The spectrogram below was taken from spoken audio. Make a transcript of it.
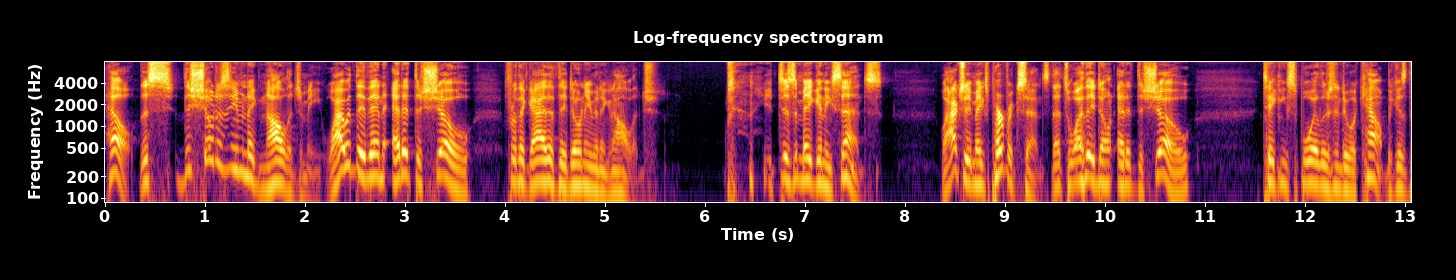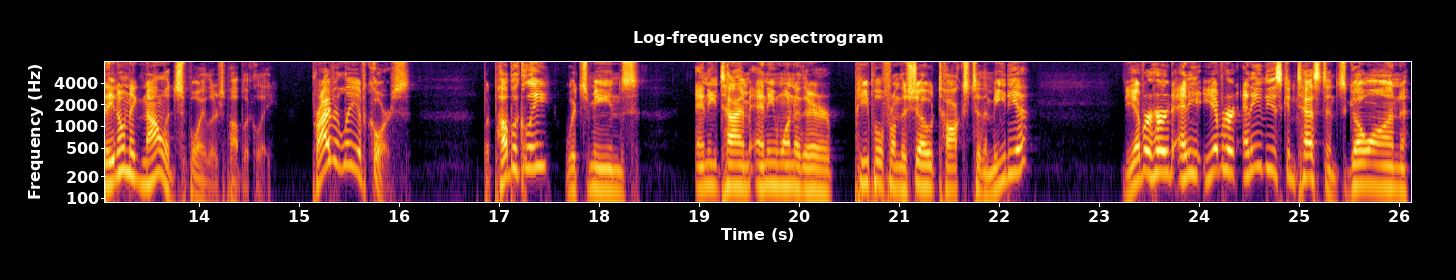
Hell, this this show doesn't even acknowledge me. Why would they then edit the show for the guy that they don't even acknowledge? it doesn't make any sense. Well, actually, it makes perfect sense. That's why they don't edit the show taking spoilers into account because they don't acknowledge spoilers publicly. Privately, of course, but publicly, which means anytime any one of their people from the show talks to the media. You ever heard any? You ever heard any of these contestants go on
